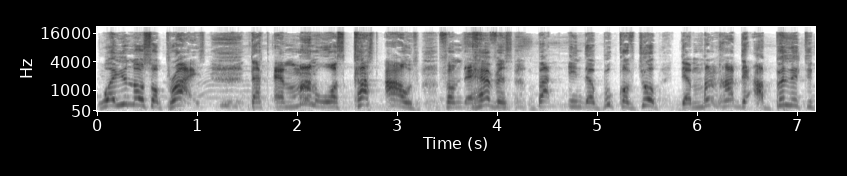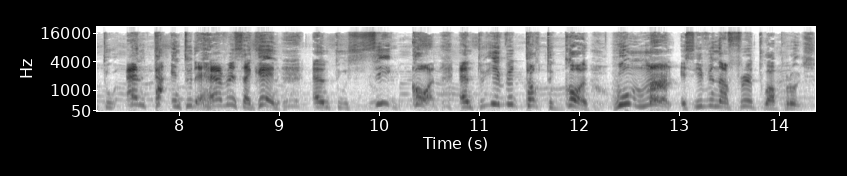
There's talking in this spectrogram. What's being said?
Were you not surprised that a man was cast out from the heavens? But in the book of Job, the man had the ability to enter into the heavens again and to see God and to even talk to God, who man is even afraid to approach.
